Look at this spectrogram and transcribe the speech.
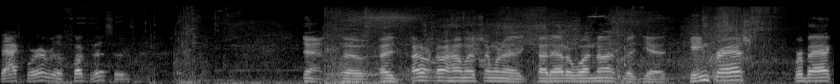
Back wherever the fuck this is. Yeah, so I, I don't know how much I want to cut out or whatnot, but yeah, game crash. We're back.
